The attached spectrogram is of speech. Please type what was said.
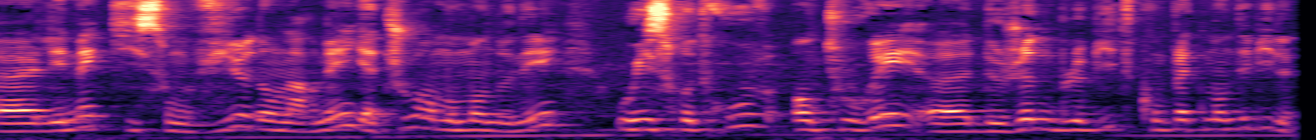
Euh, les mecs qui sont vieux dans l'armée, il y a toujours un moment donné où ils se retrouvent entourés euh, de jeunes bleubites complètement débiles.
